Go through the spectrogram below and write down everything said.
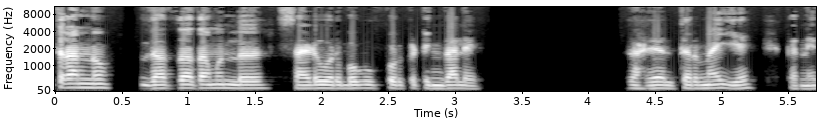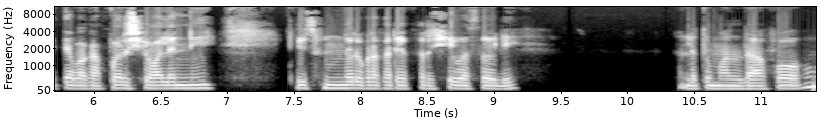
मित्रांनो जात जाता म्हणलं साईडवर बघू कोड कटिंग झाले झालेलं तर नाहीये कारण इथे बघा फरशीवाल्यांनी किती सुंदर प्रकारे फरशी बसवली म्हणलं तुम्हाला दाखव हो.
